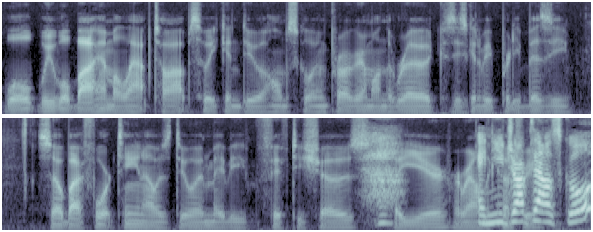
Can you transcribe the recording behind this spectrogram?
we'll we will buy him a laptop so he can do a homeschooling program on the road because he's going to be pretty busy. So by 14, I was doing maybe 50 shows a year around. and you dropped out of school?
